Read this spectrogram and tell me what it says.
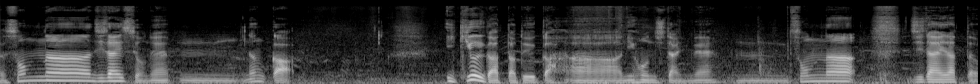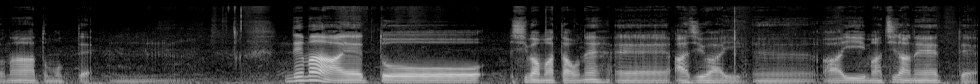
ん、そんな時代ですよね。うん、なんか、勢いがあったというか、あ日本時代にね、うん、そんな時代だったよなと思って。で、まあ、えっ、と、柴又をね、えー、味わい、うん、あ、いい街だねって、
